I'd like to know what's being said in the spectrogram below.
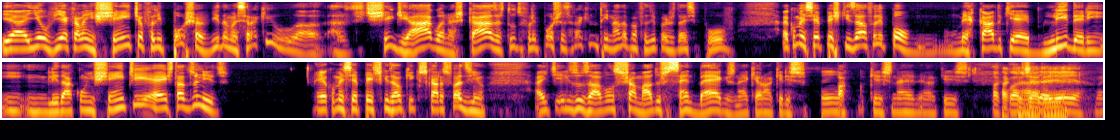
e aí eu vi aquela enchente, eu falei, poxa vida, mas será que o, a- a- cheio de água nas casas, tudo? Eu falei, poxa, será que não tem nada para fazer para ajudar esse povo? Aí comecei a pesquisar, eu falei, pô, o mercado que é líder em, em- em lidar com enchente é Estados Unidos. Aí eu comecei a pesquisar o que, que os caras faziam. Aí eles usavam os chamados sandbags, né? Que eram aqueles, pa- aqueles, né, aqueles pacote de areia. né,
